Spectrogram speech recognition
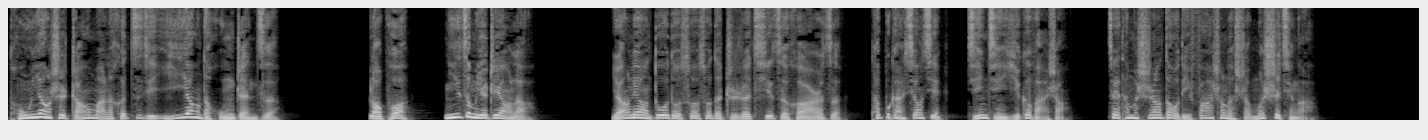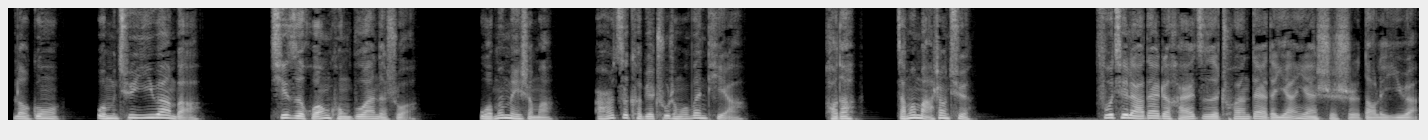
同样是长满了和自己一样的红疹子。老婆，你怎么也这样了？杨亮哆哆嗦嗦的指着妻子和儿子，他不敢相信，仅仅一个晚上，在他们身上到底发生了什么事情啊？老公，我们去医院吧。妻子惶恐不安地说：“我们没什么，儿子可别出什么问题啊！”好的，咱们马上去。夫妻俩带着孩子穿戴的严严实实到了医院，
